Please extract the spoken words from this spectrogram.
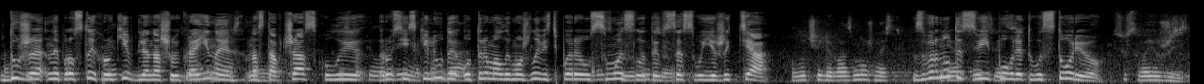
дуже непростих років для нашої країни настав час, коли російські люди отримали можливість переосмислити все своє життя, получили возможность звернути свій переосмыслить погляд в історію, всю свою жизнь,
